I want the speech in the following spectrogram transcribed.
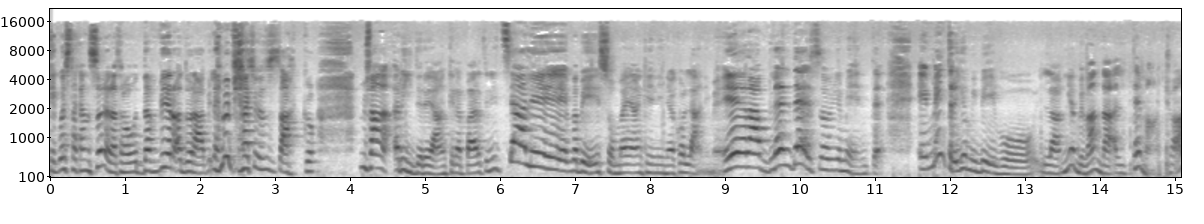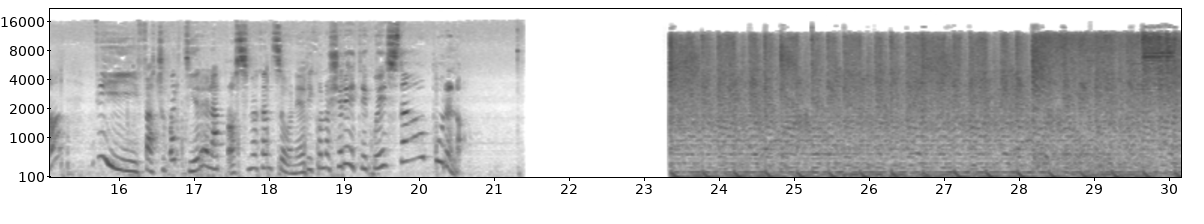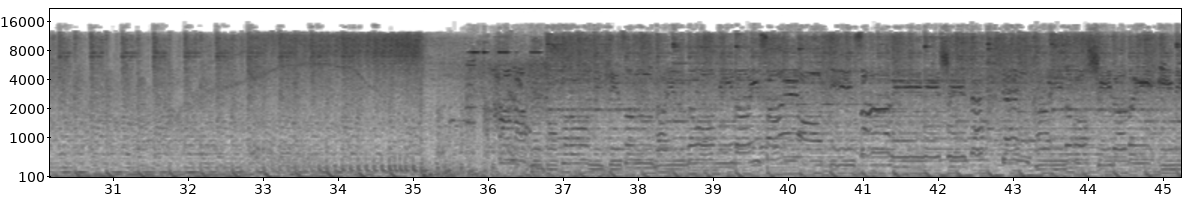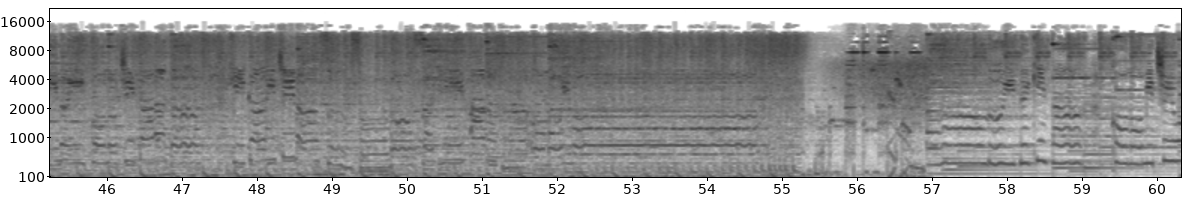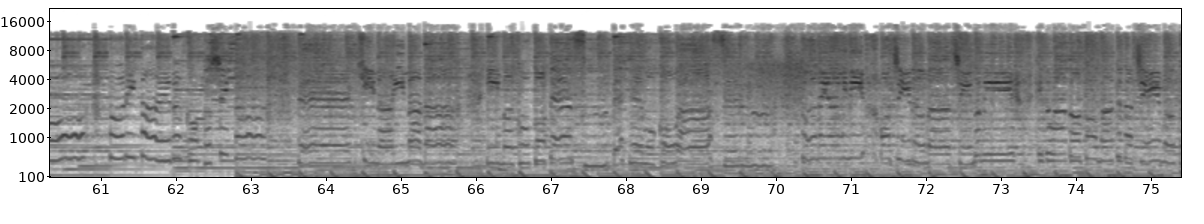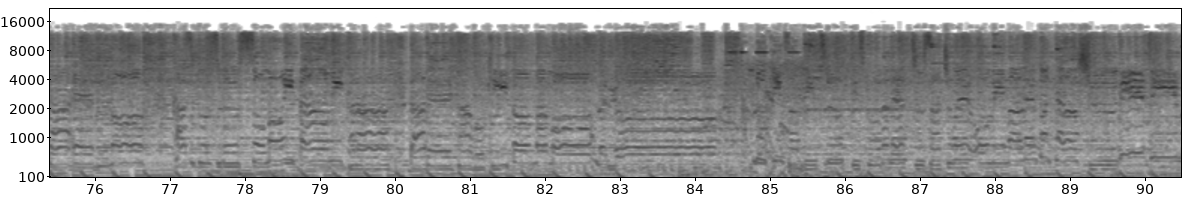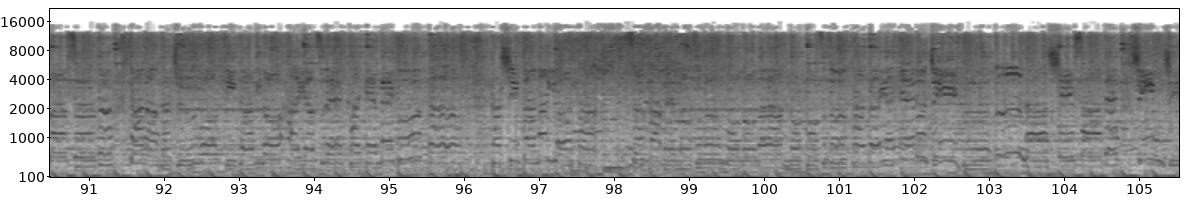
perché questa canzone la trovo davvero adorabile, a me piace un sacco. Mi fa ridere anche la parte iniziale, vabbè, insomma, è anche in linea con l'anime. Era Blendes, ovviamente. E mentre io mi bevo la mia bevanda al tè matcha, vi faccio partire la prossima canzone. Riconoscerete questa oppure no?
